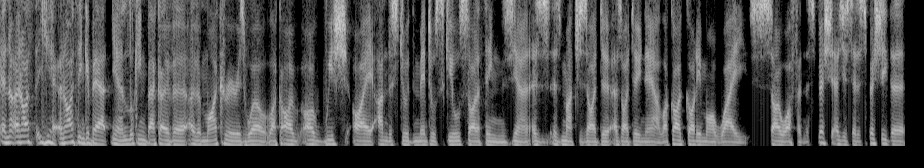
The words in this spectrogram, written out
and and I th- yeah, and I think about you know looking back over over my career as well. Like, I I wish I understood the mental skills side of things, you know, as as much as I do as I do now. Like, I got in my way so often, especially as you said, especially the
